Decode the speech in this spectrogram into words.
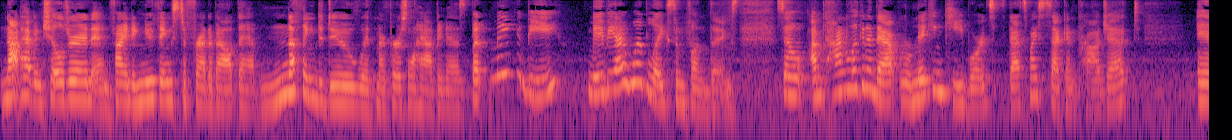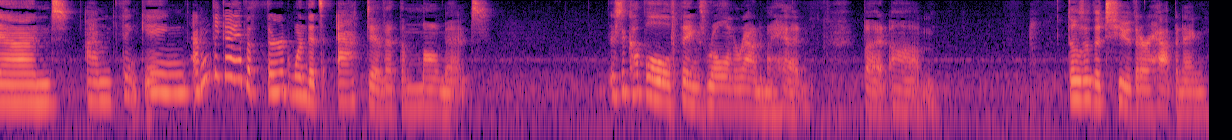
not having children and finding new things to fret about that have nothing to do with my personal happiness, but maybe, maybe I would like some fun things. So I'm kind of looking at that. We're making keyboards. That's my second project. And I'm thinking, I don't think I have a third one that's active at the moment. There's a couple things rolling around in my head, but um, those are the two that are happening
